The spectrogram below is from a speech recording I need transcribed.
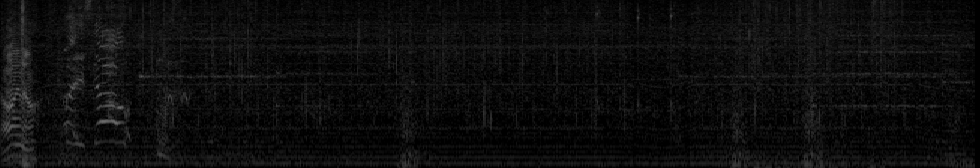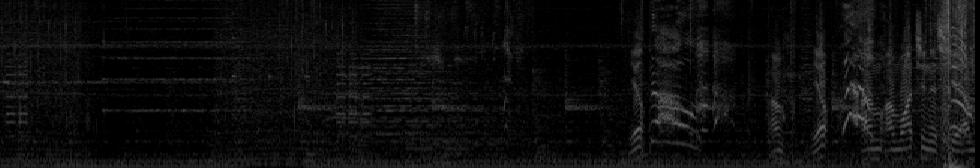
Oh, I know. Please, no! Yep. No! Um, yep. I'm I'm watching this shit. I'm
